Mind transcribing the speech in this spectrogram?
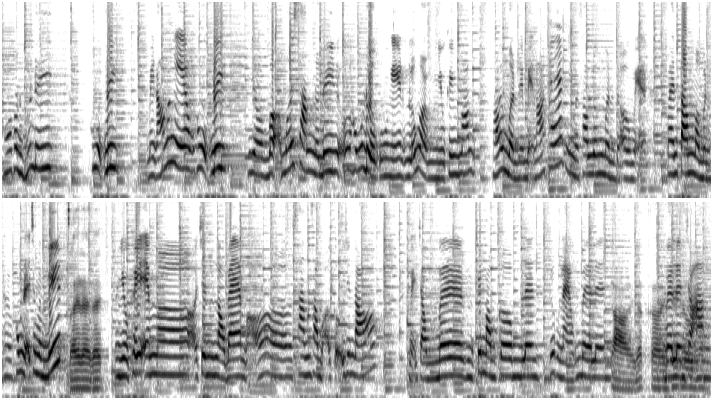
Thôi con đừng có đi không được đi mẹ nói nó nghe không được đi. Giờ vợ mới sanh rồi đi nữa không có được. Nghe lúc mà nhiều khi nói nói với mình thì mẹ nói khác nhưng mà sau lưng mình ừ mẹ quan tâm mà mình không để cho mình biết. Đây đây đây. Nhiều khi em ờ, ở trên lầu ba mở ờ, xanh xong mở cửa trên đó mẹ chồng bê một cái mâm cơm lên lúc nào cũng bê lên. Trời đất ơi bê lên cho anh.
